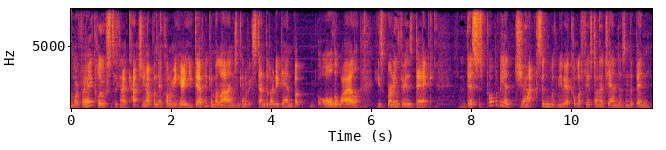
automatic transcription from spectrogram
And we're very close to kind of catching up on the economy here. He definitely can melange and kind of extend it out again, but all the while he's burning through his deck. This is probably a Jackson with maybe a couple of face down agendas in the bin.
